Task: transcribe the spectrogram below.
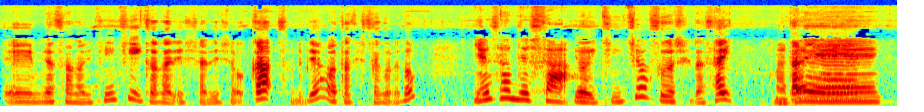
えー皆さんの一日いかがでしたでしょうか？それでは私さくらと。ゆうさんでした。良い一日をお過ごしください。またねー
